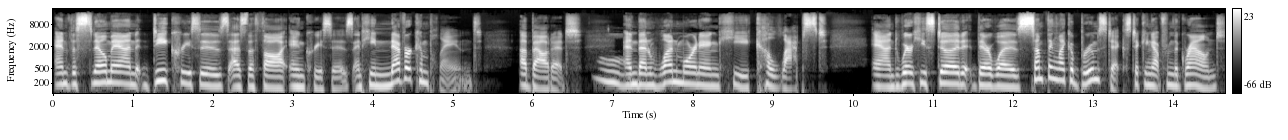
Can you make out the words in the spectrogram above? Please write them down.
and the snowman decreases as the thaw increases and he never complained about it. Aw. and then one morning he collapsed and where he stood there was something like a broomstick sticking up from the ground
